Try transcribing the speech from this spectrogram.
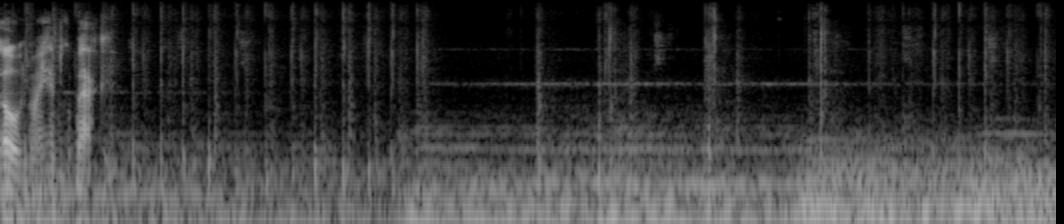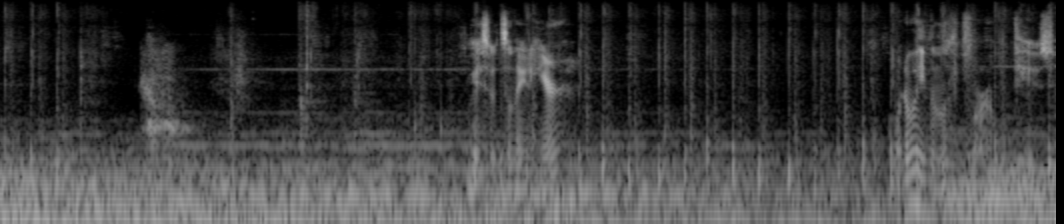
Oh, I have to go back. Okay, so it's something in here? What am I even looking for? I'm confused.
